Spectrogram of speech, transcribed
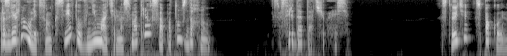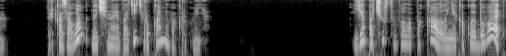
развернул лицом к свету, внимательно смотрелся, а потом вздохнул, сосредотачиваясь. «Стойте спокойно», — приказал он, начиная водить руками вокруг меня. Я почувствовала покалывание, какое бывает,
